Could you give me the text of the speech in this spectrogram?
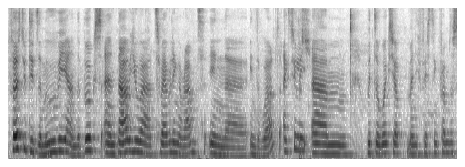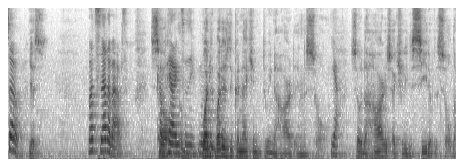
First, you did the movie and the books, and now you are traveling around in uh, in the world, actually, Yes. um, with the workshop manifesting from the soul. Yes. What's that about? So, Comparing to the uh, movie. What, what is the connection between the heart and the soul? Yeah. So the heart is actually the seat of the soul. The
